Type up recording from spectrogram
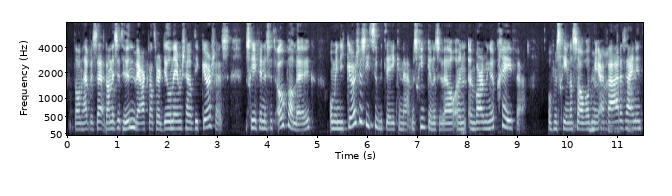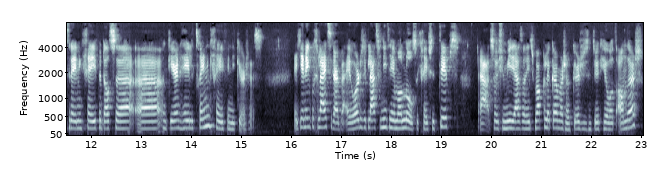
dan, hebben ze, dan is het hun werk dat er deelnemers zijn op die cursus. Misschien vinden ze het ook wel leuk om in die cursus iets te betekenen. Misschien kunnen ze wel een, een warming-up geven. Of misschien dat ze al wat meer ervaren zijn in training geven, dat ze uh, een keer een hele training geven in die cursus. Weet je, en ik begeleid ze daarbij hoor, dus ik laat ze niet helemaal los. Ik geef ze tips. Ja, social media is dan iets makkelijker, maar zo'n cursus is natuurlijk heel wat anders.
